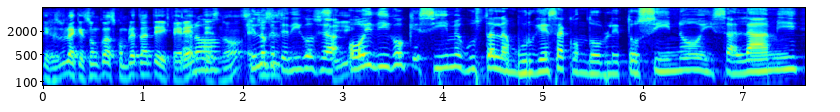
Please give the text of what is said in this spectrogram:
te resulta que son cosas completamente diferentes, Claro, ¿no? Sí, es lo que Entonces, te digo. O sea, sí, hoy digo que sí me gusta la hamburguesa con doble tocino y salami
